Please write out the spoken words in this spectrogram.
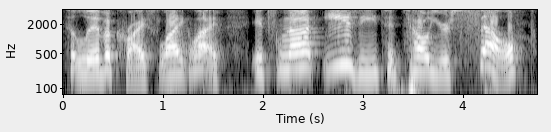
to live a Christ like life. It's not easy to tell yourself,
